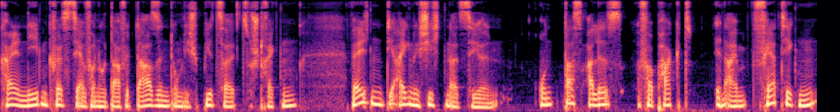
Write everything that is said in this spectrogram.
keine Nebenquests, die einfach nur dafür da sind, um die Spielzeit zu strecken, Welten, die eigene Geschichten erzählen und das alles verpackt in einem fertigen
